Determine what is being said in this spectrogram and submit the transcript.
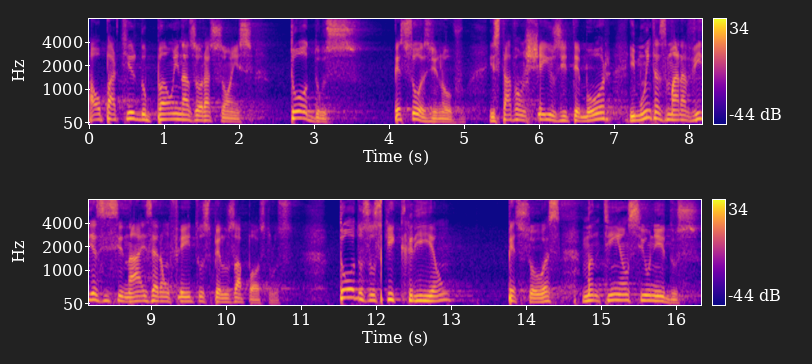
Ao partir do pão e nas orações, todos, pessoas de novo, estavam cheios de temor e muitas maravilhas e sinais eram feitos pelos apóstolos. Todos os que criam, pessoas, mantinham-se unidos.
